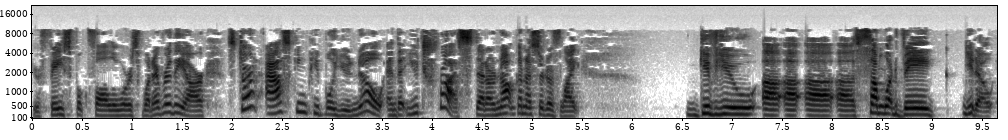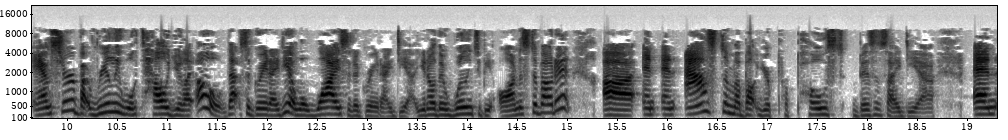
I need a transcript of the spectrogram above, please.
your Facebook followers, whatever they are. Start asking people you know and that you trust that are not going to sort of like give you a, a, a, somewhat vague you know, answer, but really will tell you like, oh, that's a great idea. Well, why is it a great idea? You know, they're willing to be honest about it, uh, and, and ask them about your proposed business idea and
